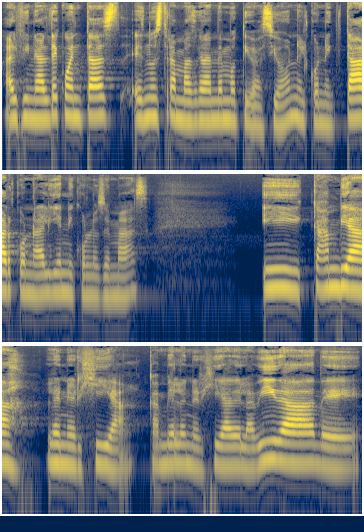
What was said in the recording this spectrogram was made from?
al final de cuentas es nuestra más grande motivación, el conectar con alguien y con los demás. Y cambia la energía, cambia la energía de la vida, de,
